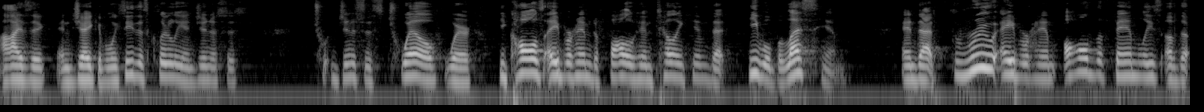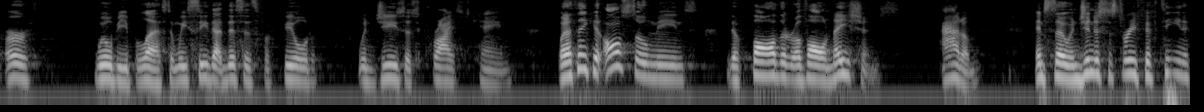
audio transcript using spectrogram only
Isaac, and Jacob. And we see this clearly in Genesis, Genesis 12, where he calls Abraham to follow him, telling him that he will bless him, and that through Abraham, all the families of the earth will be blessed. And we see that this is fulfilled when Jesus Christ came. But I think it also means the father of all nations, Adam. And so in Genesis 3:15,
